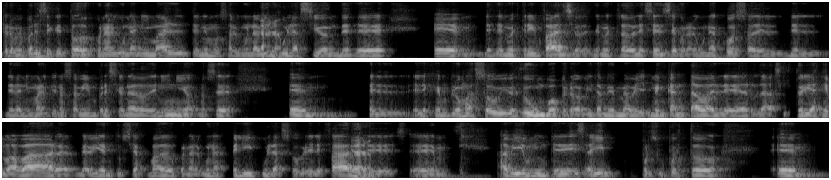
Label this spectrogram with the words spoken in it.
pero me parece que todos con algún animal tenemos alguna vinculación desde, eh, desde nuestra infancia, desde nuestra adolescencia, con alguna cosa del, del, animal que nos había impresionado de niños. No sé, em, el, el, ejemplo más obvio es Dumbo, pero a mí también me, me, encantaba leer las historias de Babar, me había entusiasmado con algunas películas sobre elefantes, em, había un interés ahí, por supuesto Em,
